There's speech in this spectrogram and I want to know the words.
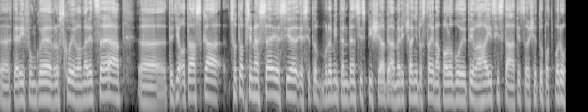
Eh, který funguje v Rusku i v Americe a eh, teď je otázka, co to přinese, jestli, je, jestli to bude mít tendenci spíše, aby američani dostali na palubu i ty váhající státy, co ještě tu podporu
